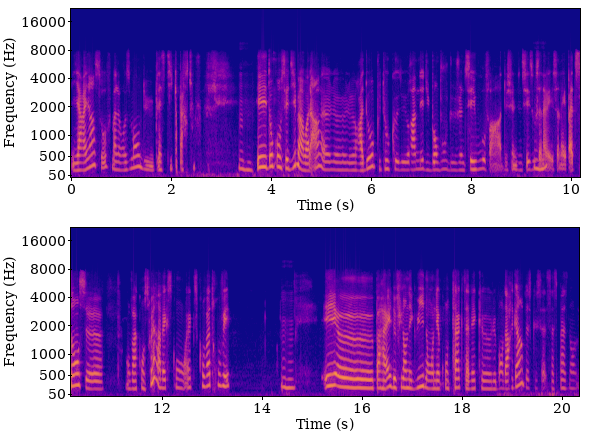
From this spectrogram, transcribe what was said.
Il n'y a rien sauf malheureusement du plastique partout. Mhm. Et donc on s'est dit, ben voilà, euh, le, le radeau, plutôt que de ramener du bambou de je ne sais où, enfin de je ne sais où, ça Mhm. n'avait- ça n'avait pas de sens, euh, on va construire avec ce qu'on avec ce qu'on va trouver. Et euh, pareil, de fil en aiguille, on est en contact avec euh, le banc d'Arguin, parce que ça, ça se passe dans le-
